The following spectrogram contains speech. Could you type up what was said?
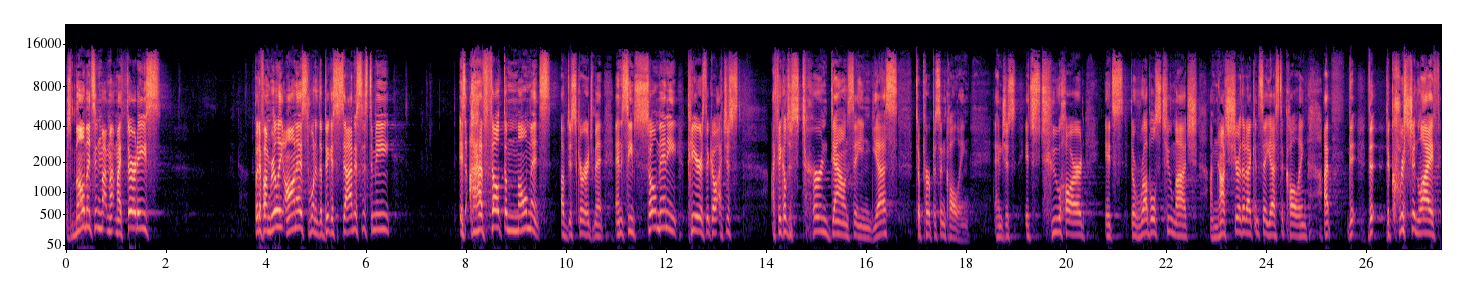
There's moments in my, my, my 30s. But if I'm really honest, one of the biggest sadnesses to me is I have felt the moments of discouragement. And it seems so many peers that go, I just, I think I'll just turn down saying yes to purpose and calling. And just, it's too hard. It's the rubble's too much. I'm not sure that I can say yes to calling. I, the, the, the Christian life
